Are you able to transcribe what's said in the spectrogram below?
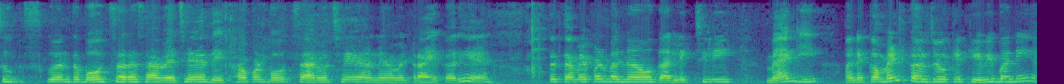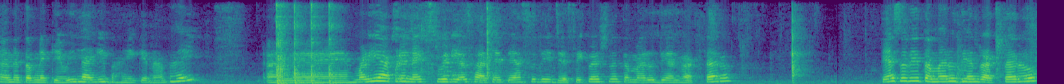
સુગંધ બહુ જ સરસ આવે છે, દેખાવ પણ બહુ જ સારો છે, અને હવે ટ્રાય કરીએ. તો તમે પણ બનાવો ગાર્લિક ચીલી મેગી, અને કમેન્ટ કરજો કે કેવી બની, અને તમને કેવી લાગી, ભાઈ કે ના ભાઈ. અને મળીએ આપણે નેક્સ્ટ વીડિયો સાથે. ત્યાં સુધી જય શ્રી કૃષ્ણ. તમારું ધ્યાન રાખતા રહો. ત્યાં સુધી તમારું ધ્યાન રાખતા રહો.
